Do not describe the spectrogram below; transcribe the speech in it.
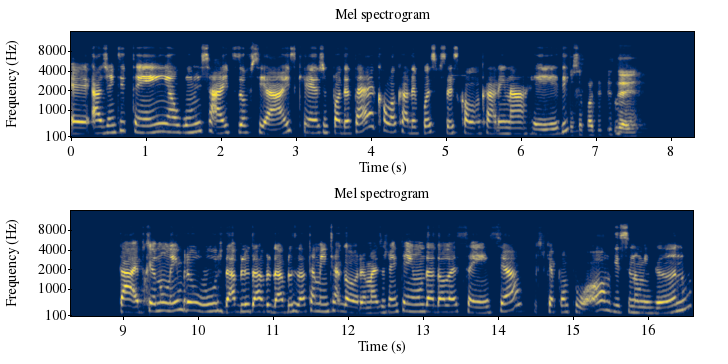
É, a gente tem alguns sites oficiais que a gente pode até colocar depois para vocês colocarem na rede. Você pode dizer. Tá, é porque eu não lembro os www exatamente agora, mas a gente tem um da adolescência, acho que é .org, se não me engano.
